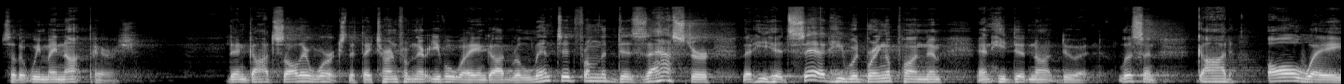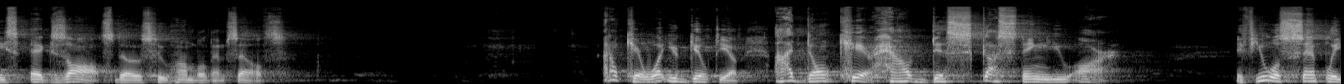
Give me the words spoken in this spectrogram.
so that we may not perish? Then God saw their works, that they turned from their evil way, and God relented from the disaster that He had said He would bring upon them, and He did not do it. Listen, God always exalts those who humble themselves. I don't care what you're guilty of. I don't care how disgusting you are. If you will simply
